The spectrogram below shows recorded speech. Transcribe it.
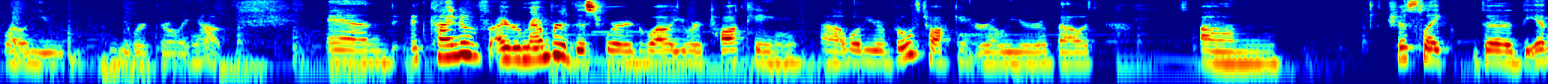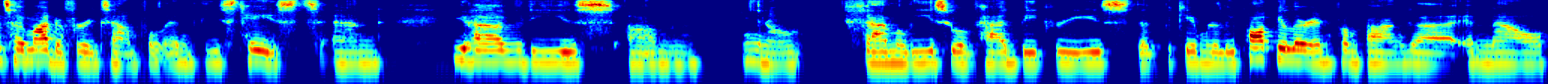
while you you were growing up. And it kind of i remember this word while you were talking uh, while you were both talking earlier about um, just like the the ensaymada for example and these tastes. And you have these um, you know families who have had bakeries that became really popular in pampanga and now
